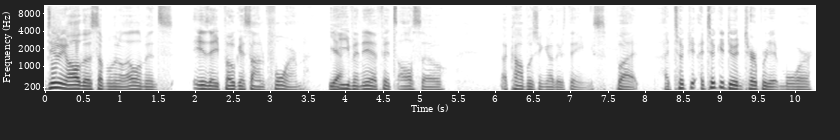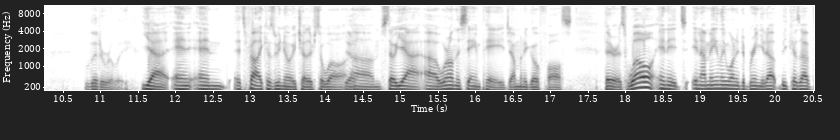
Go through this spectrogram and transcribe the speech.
doing all those supplemental elements is a focus on form, Yeah. even if it's also accomplishing other things. But I took it, I took it to interpret it more literally. Yeah, and and it's probably because we know each other so well. Yeah. Um. So yeah, uh, we're on the same page. I'm gonna go false there as well, and it's and I mainly wanted to bring it up because I've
